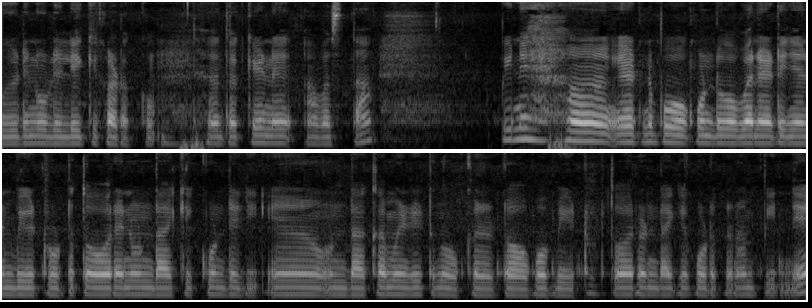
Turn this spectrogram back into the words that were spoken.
വീടിനുള്ളിലേക്ക് കടക്കും. അതൊക്കെയാണ് അവസ്ഥ. പിന്നെ ഏട്ടന് പോ കൊണ്ടുപോകാനായിട്ട് ഞാൻ ബീട്രൂട്ട് തോരൻ ഉണ്ടാക്കിക്കൊണ്ടിരി ഉണ്ടാക്കാൻ വേണ്ടിയിട്ട് നോക്കണം കേട്ടോ. അപ്പോൾ ബീട്രൂട്ട് തോരൻ ഉണ്ടാക്കി കൊടുക്കണം. പിന്നെ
